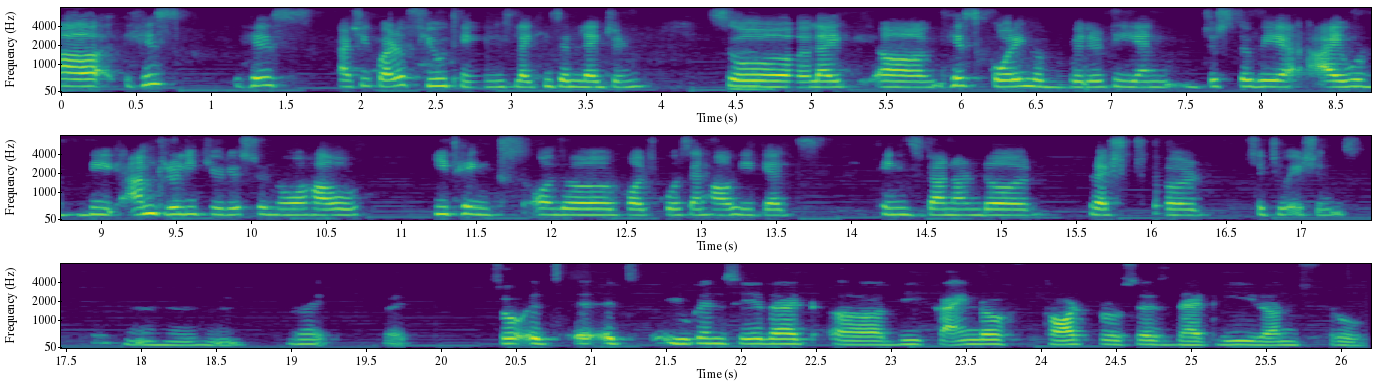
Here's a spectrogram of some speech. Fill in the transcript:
uh, his his actually quite a few things. Like he's a legend. So mm. like uh, his scoring ability and just the way I would be, I'm really curious to know how he thinks on the golf course and how he gets things done under pressure situations. Mm-hmm. Right, right. So it's it's you can say that uh, the kind of thought process that he runs through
